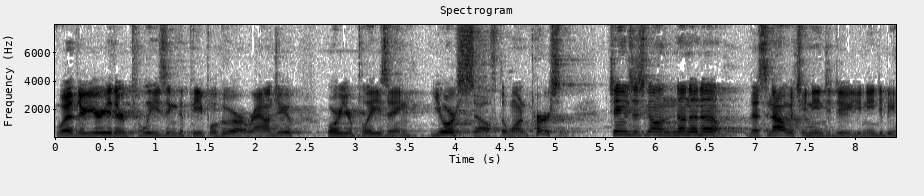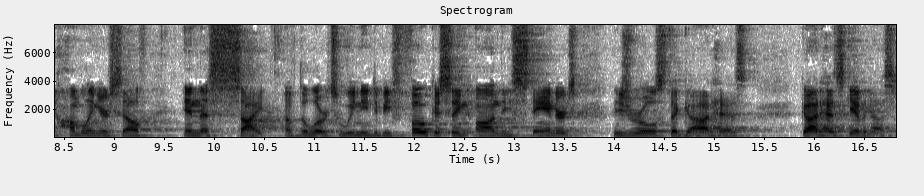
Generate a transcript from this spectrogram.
Whether you're either pleasing the people who are around you or you're pleasing yourself, the one person. James is going, no, no, no. That's not what you need to do. You need to be humbling yourself in the sight of the Lord. So we need to be focusing on these standards, these rules that God has, God has given us.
